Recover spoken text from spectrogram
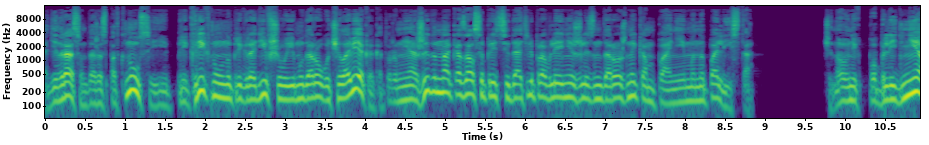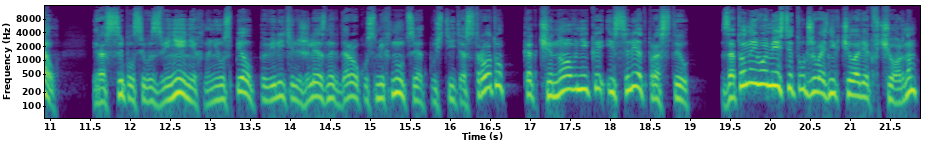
Один раз он даже споткнулся и прикрикнул на преградившего ему дорогу человека, которым неожиданно оказался председатель правления железнодорожной компании «Монополиста». Чиновник побледнел и рассыпался в извинениях, но не успел повелитель железных дорог усмехнуться и отпустить остроту, как чиновника и след простыл, Зато на его месте тут же возник человек в черном,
